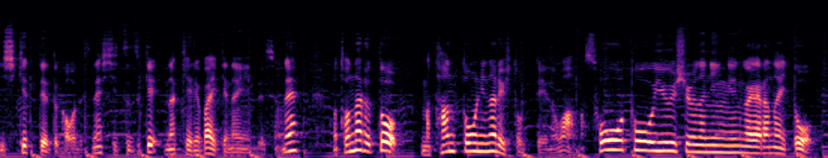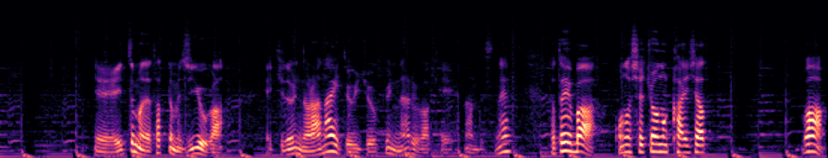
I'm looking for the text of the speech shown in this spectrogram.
意思決定とかをですねし続けなければいけないんですよね。まあ、となると、まあ、担当になる人っていうのは、まあ、相当優秀な人間がやらないとえ、いつまでたっても事業が軌道に乗らないという状況になるわけなんですね。例えばこの社長の会社は、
